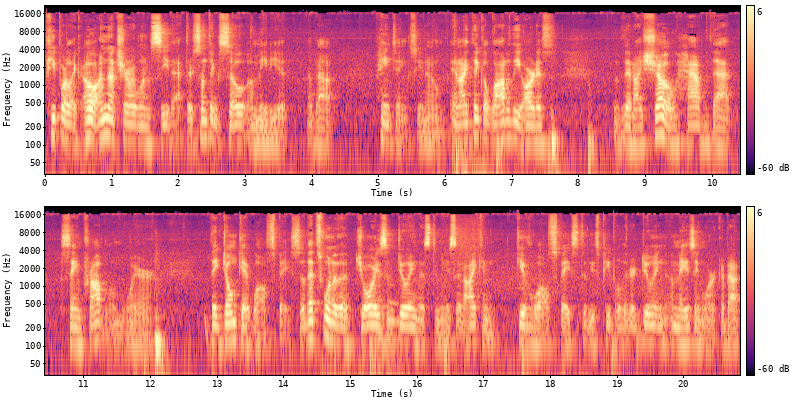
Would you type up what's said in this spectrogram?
people are like oh i'm not sure i want to see that there's something so immediate about paintings you know and i think a lot of the artists that i show have that same problem where they don't get wall space. So that's one of the joys Mhm. of doing this to me is that I can give wall space to these people that are doing amazing work about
